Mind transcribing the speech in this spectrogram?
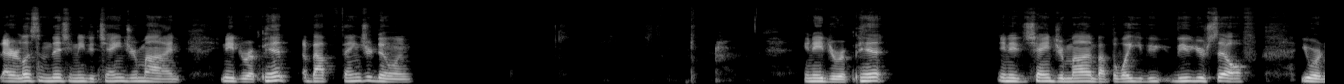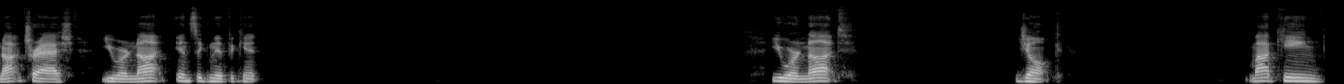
that are listening to this, you need to change your mind. You need to repent about the things you're doing. You need to repent you need to change your mind about the way you view, yourself. You are not trash. You are not insignificant. You are not junk. My king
